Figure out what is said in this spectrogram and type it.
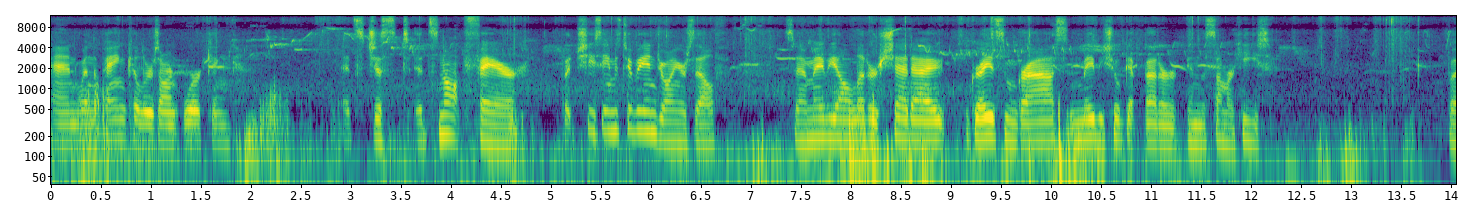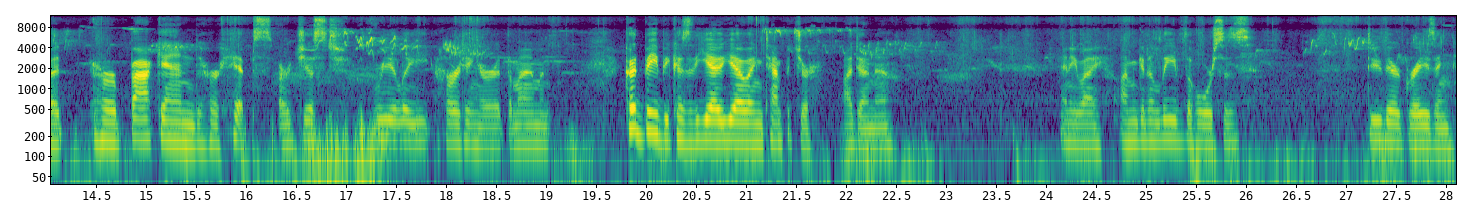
and when the painkillers aren't working, it's just, it's not fair. But she seems to be enjoying herself. So maybe I'll let her shed out, graze some grass, and maybe she'll get better in the summer heat but her back end, her hips are just really hurting her at the moment. Could be because of the yo-yoing temperature. I don't know. Anyway, I'm gonna leave the horses do their grazing.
